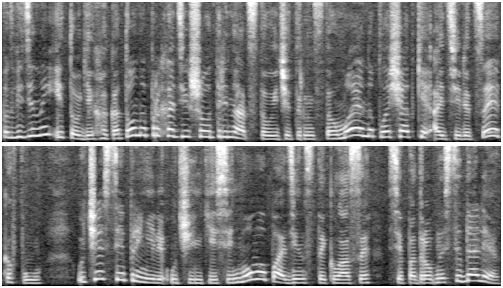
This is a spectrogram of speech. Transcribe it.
Подведены итоги хакатона, проходившего 13 и 14 мая на площадке IT-лицея КФУ. Участие приняли ученики с 7 по 11 классы. Все подробности далее.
